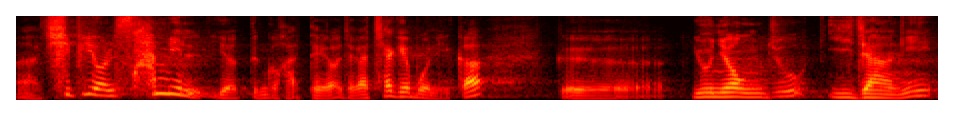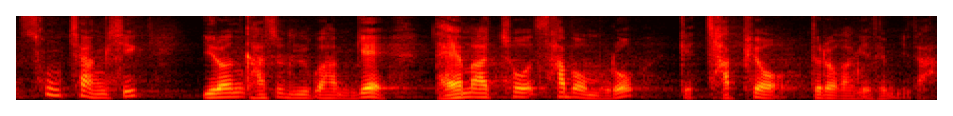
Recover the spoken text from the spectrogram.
12월 아, 3일이었던 것 같아요. 제가 책에 보니까 그 윤영주, 이장희, 송창식 이런 가수들과 함께 대마초 사범으로 잡혀 들어가게 됩니다.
